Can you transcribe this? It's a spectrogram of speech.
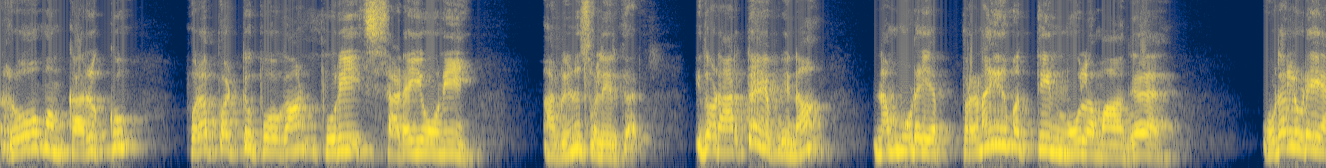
ரோமம் கருக்கும் புறப்பட்டு போகான் புரி சடையோனே அப்படின்னு சொல்லியிருக்கார். இதோட அர்த்தம் எப்படின்னா நம்முடைய பிரணயமத்தின் மூலமாக உடலுடைய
